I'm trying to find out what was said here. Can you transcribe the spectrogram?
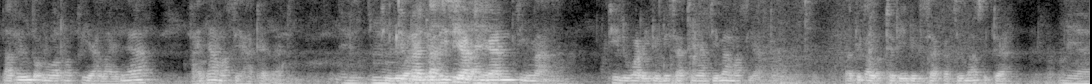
Tapi untuk luar negeri yang lainnya kayaknya masih ada tadi. Di luar Indonesia ya. dengan Cina. Di luar Indonesia dengan Cina masih ada. Tapi kalau dari Indonesia ke Cina sudah Iya.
